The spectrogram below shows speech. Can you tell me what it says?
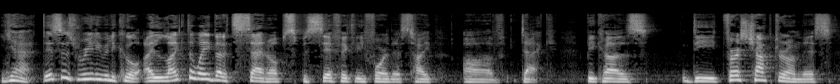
yeah, this is really, really cool. I like the way that it's set up specifically for this type of deck because the first chapter on this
